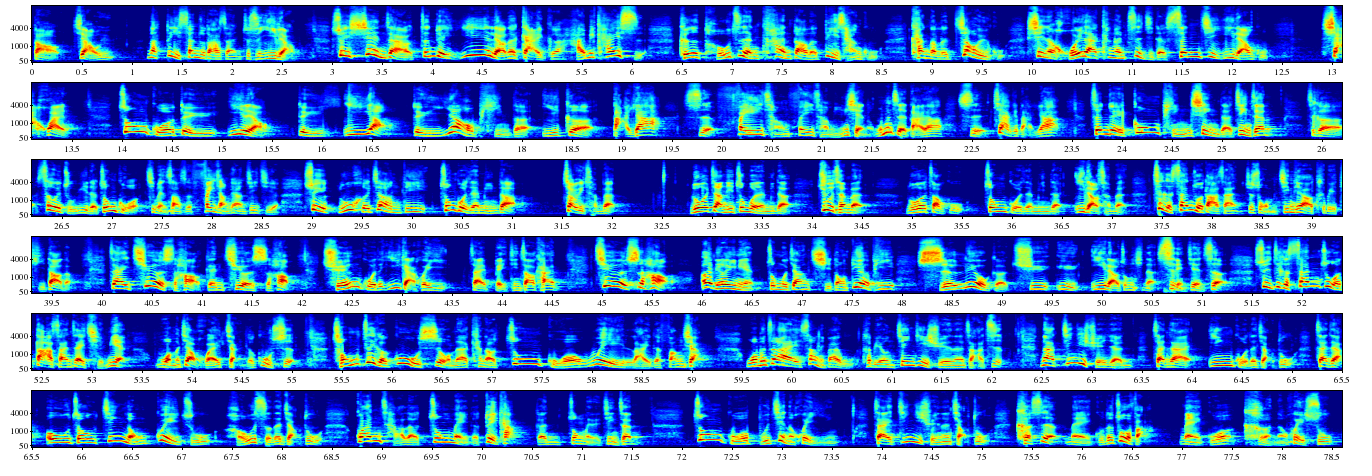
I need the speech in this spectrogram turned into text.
到教育，那第三座大山就是医疗。所以现在啊，针对医疗的改革还没开始，可是投资人看到了地产股，看到了教育股，现在回来看看自己的生计医疗股，吓坏了。中国对于医疗、对于医药、对于药品的一个打压是非常非常明显的。我们指的打压是价格打压，针对公平性的竞争。这个社会主义的中国基本上是非常非常积极，所以如何降低中国人民的教育成本，如何降低中国人民的居住成本，如何照顾中国人民的医疗成本，这个三座大山就是我们今天要特别提到的。在七月二十号跟七月二十号，全国的医改会议在北京召开。七月二十号。二零二一年，中国将启动第二批十六个区域医疗中心的试点建设，所以这个三座大山在前面，我们就要回来讲一个故事。从这个故事，我们来看到中国未来的方向。我们在上礼拜五特别用《经济学人》的杂志，那《经济学人》站在英国的角度，站在欧洲金融贵族喉舌的角度，观察了中美的对抗跟中美的竞争。中国不见得会赢，在经济学人的角度，可是美国的做法，美国可能会输。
